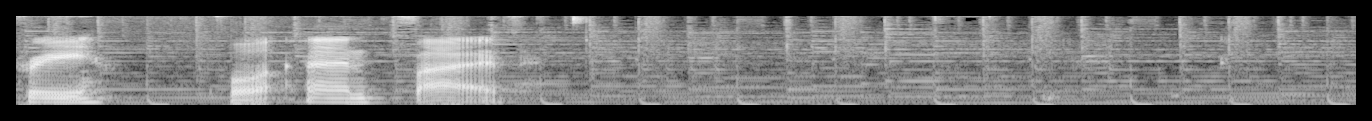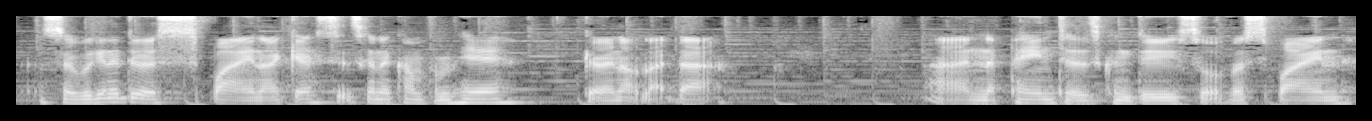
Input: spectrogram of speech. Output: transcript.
three, four, and five. So we're gonna do a spine. I guess it's gonna come from here, going up like that and the painters can do sort of a spine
